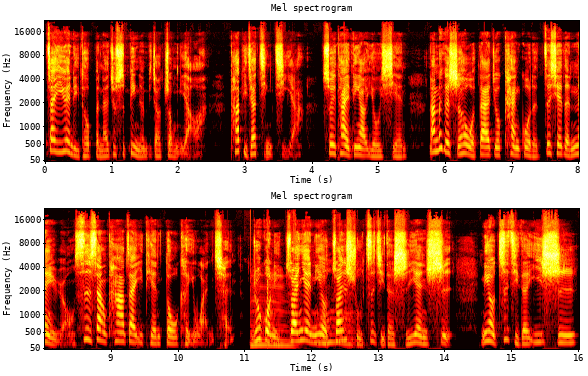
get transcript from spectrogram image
在医院里头，本来就是病人比较重要啊，他比较紧急啊，所以他一定要优先。那那个时候，我大概就看过的这些的内容，事实上他在一天都可以完成。如果你专业，你有专属自己的实验室，你有自己的医师，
